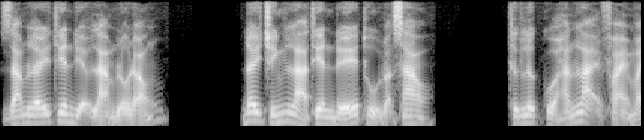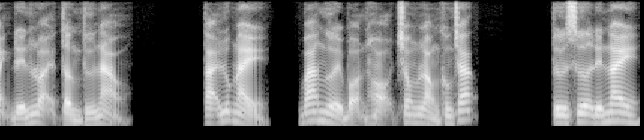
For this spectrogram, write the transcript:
dám lấy thiên địa làm lô đóng. Đây chính là thiên đế thủ đoạn sao? Thực lực của hắn lại phải mạnh đến loại tầng thứ nào? Tại lúc này, ba người bọn họ trong lòng không chắc. Từ xưa đến nay,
